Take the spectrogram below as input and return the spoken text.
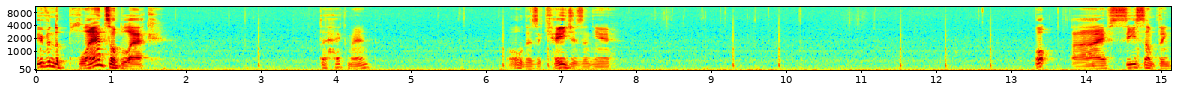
Even the plants are black. What the heck, man? Oh, there's a cages in here. Oh, I see something.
